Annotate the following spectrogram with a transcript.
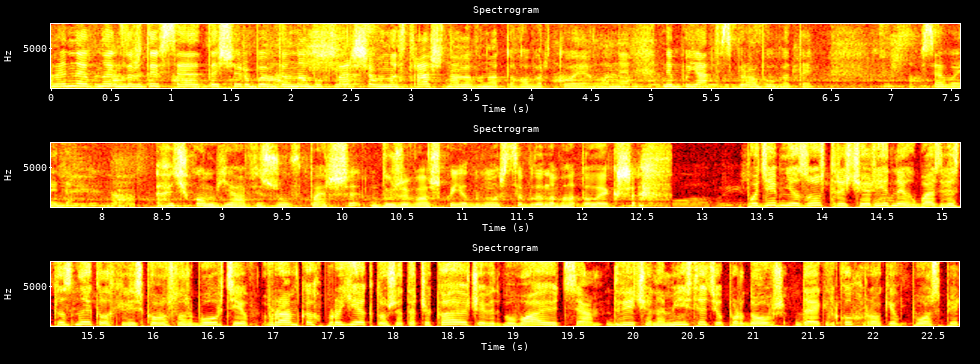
Але не ну, як завжди, все те, що робив давно, був вперше, воно страшно, але воно того вартує. Головне не боятись пробувати. Все вийде. Гачком я в'яжу вперше. Дуже важко. Я думала, що це буде набагато легше. Подібні зустрічі рідних безвісти зниклих військовослужбовців в рамках проєкту Жити чекаючи відбуваються двічі на місяць упродовж декількох років поспіль.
